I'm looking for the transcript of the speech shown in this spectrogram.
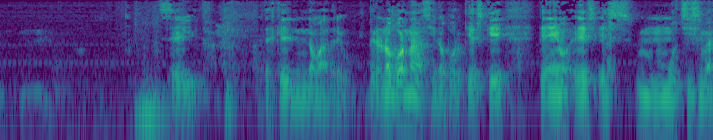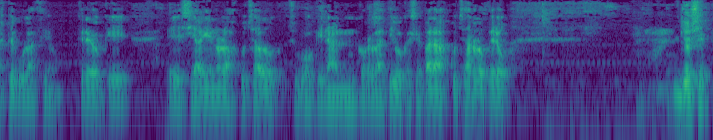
Celi. Es que no me atrevo. Pero no por nada, sino porque es que tenemos, es, muchísima especulación. Creo que eh, si alguien no lo ha escuchado, supongo que irán correlativo que se para a escucharlo, pero yo sé.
